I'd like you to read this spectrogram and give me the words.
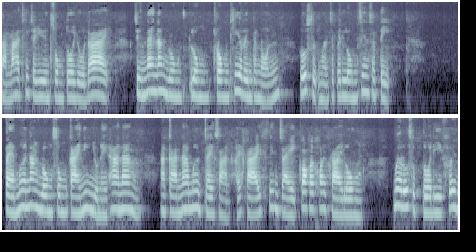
สามารถที่จะยืนทรงตัวอยู่ได้ จึงได้นั่งลงลงตรงที่ริมถนน รู้สึกเหมือนจะเป็นลมสิ้นสติ แต่เมื่อนั่งลงทรงกายนิ่งอยู่ในท่านั่ง อาการหน้ามืดใจสั่นคล้ายๆ สิ้นใจก็ค่อยๆคคลายลง เมื่อรู้สึกตัวดีขึ้น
